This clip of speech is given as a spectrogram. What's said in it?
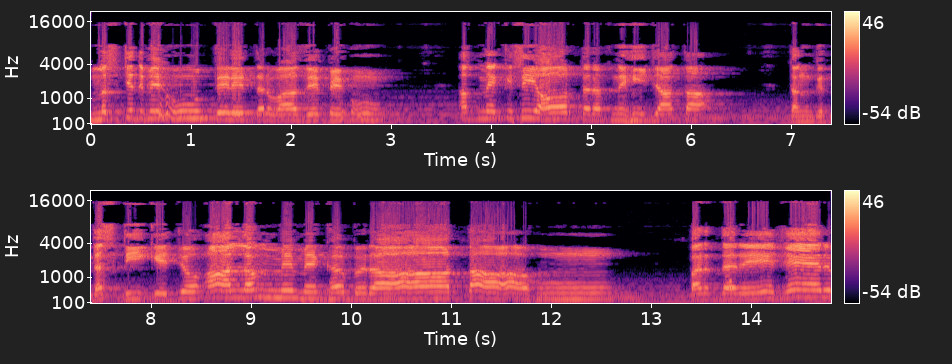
مسجد میں ہوں، تیرے دروازے پہ ہوں۔ اب میں کسی اور طرف نہیں جاتا۔ تنگ دستی کے جو عالم میں میں گھبراتا ہوں۔ پردرے غیر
